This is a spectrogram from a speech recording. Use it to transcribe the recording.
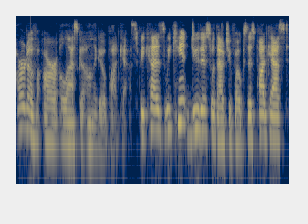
part of our Alaska on the Go podcast because we can't do this without you folks. This podcast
